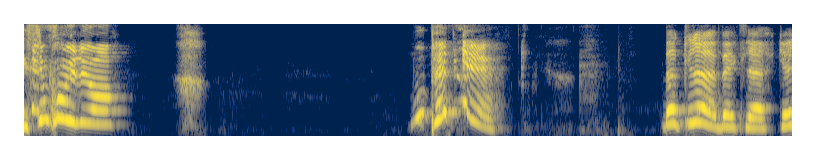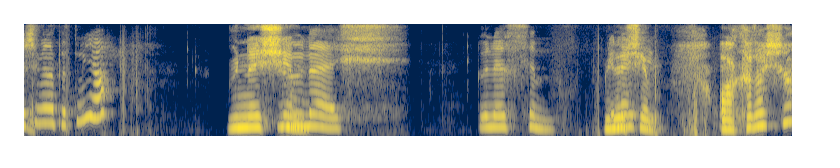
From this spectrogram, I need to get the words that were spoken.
İsim koyuluyor. Bu pet mi? Bekle bekle. Gerçekten pek mi ya? Güneşim. Güneş. Güneşim. Güneşim. Arkadaşlar.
